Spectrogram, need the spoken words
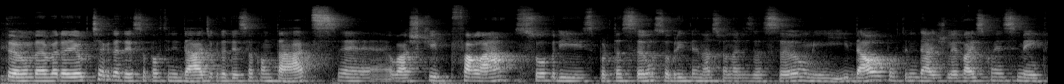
Então, Débora, eu que te agradeço a oportunidade, agradeço a Contatos. É, eu acho que falar sobre exportação, sobre internacionalização e, e dar a oportunidade de levar esse conhecimento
